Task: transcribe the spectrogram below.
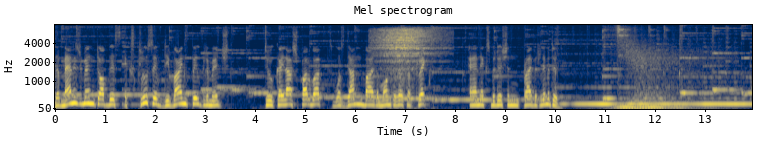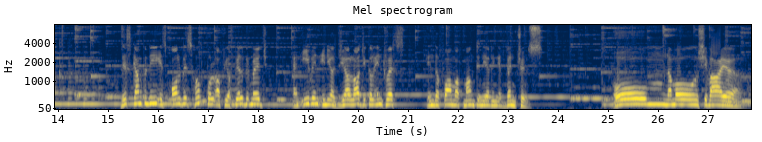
The management of this exclusive divine pilgrimage to Kailash Parvat was done by the Monteresa Treks and Expedition Private Limited. This company is always hopeful of your pilgrimage and even in your geological interests in the form of mountaineering adventures. Om Namo Shivaya.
